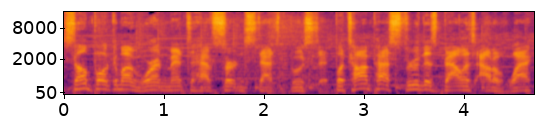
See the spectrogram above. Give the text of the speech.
Some Pokemon weren't meant to have certain stats boosted. Baton Pass threw this balance out of whack,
